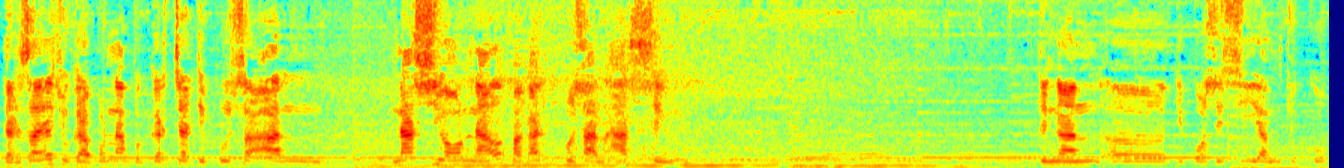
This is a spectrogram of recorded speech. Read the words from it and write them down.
dan saya juga pernah bekerja di perusahaan nasional bahkan perusahaan asing dengan uh, di posisi yang cukup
